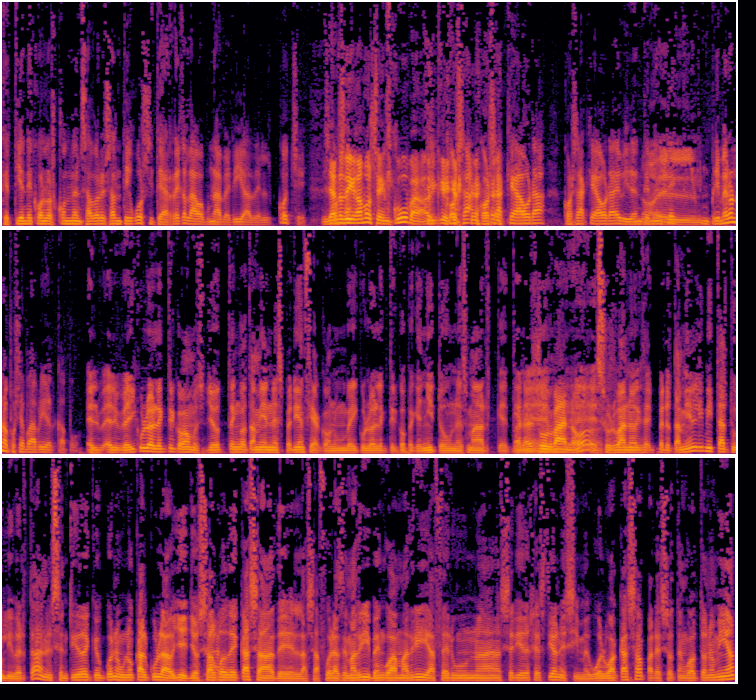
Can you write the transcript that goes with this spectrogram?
que tiene con los condensadores antiguos y te arregla una avería del coche. Ya no digamos en Cuba. Cosa, cosa, que ahora, cosa que ahora evidentemente, primero no pues, se puede abrir el capo. El, vehículo eléctrico, vamos, yo tengo también experiencia con un vehículo eléctrico pequeñito, un Smart que tiene... es urbano. Eh, es urbano, pero también limita tu libertad en el sentido de que, bueno, uno calcula, oye, yo salgo de casa de las afueras de Madrid, vengo a Madrid a hacer una serie de gestiones y me vuelvo a casa, para eso tengo autonomía,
